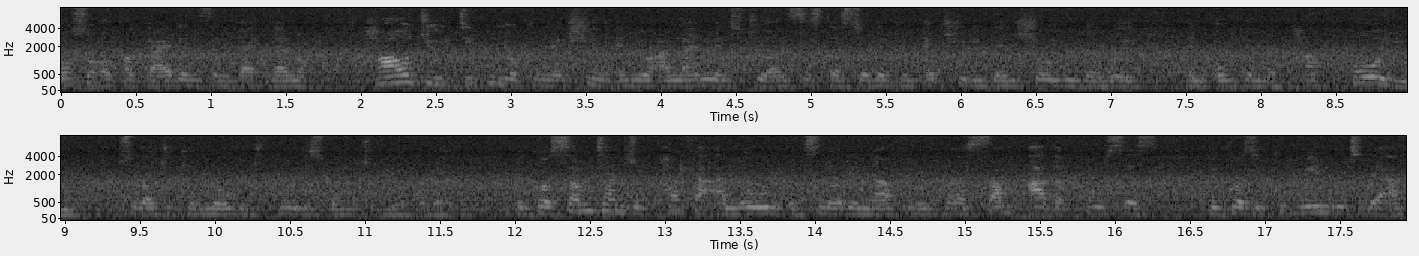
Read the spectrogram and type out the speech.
also offer guidance and guideline of how do you deepen your connection and your alignment to your ancestors so they can actually then show you the way and open the path for you so that you can know which who is going to be your. Because sometimes with Patha alone, it's not enough. It requires some other process because it could mean that there are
